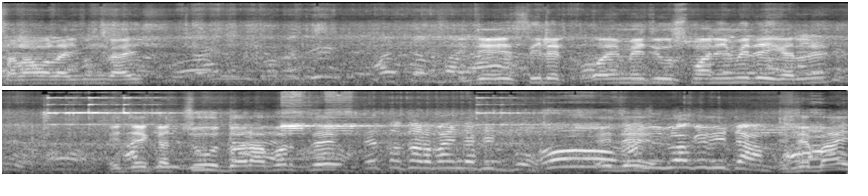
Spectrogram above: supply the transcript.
সালাম আলাইকুম গাইস এই যে সিলেট ওএমএজি উসমানী মেরে গেলে এই যে একটা চুর ধরা পড়ছে। এই যে এই যে ভাই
